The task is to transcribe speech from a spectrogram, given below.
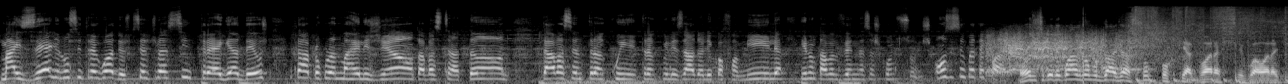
mas ele não se entregou a Deus. Porque se ele tivesse se entregue a Deus, ele estava procurando uma religião, estava se tratando, estava sendo tranqui tranquilizado ali com a família e não estava vivendo nessas condições. 11h54. 11h54, vamos mudar de assunto, porque agora chegou a hora de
